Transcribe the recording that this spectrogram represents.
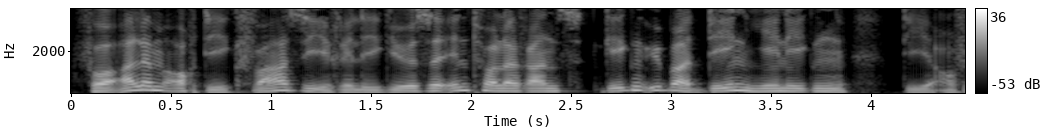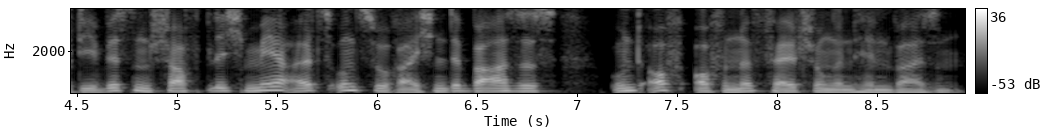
Vor allem auch die quasi-religiöse Intoleranz gegenüber denjenigen, die auf die wissenschaftlich mehr als unzureichende Basis und auf offene Fälschungen hinweisen.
